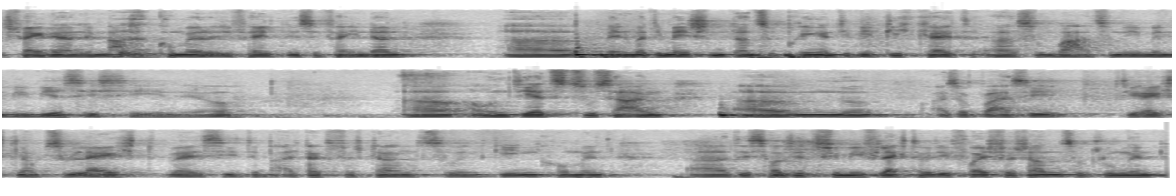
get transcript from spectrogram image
geschweige denn an die Macht kommen oder die Verhältnisse verändern, wenn wir die Menschen dazu bringen, die Wirklichkeit so wahrzunehmen, wie wir sie sehen. Ja. Und jetzt zu sagen, nur, also quasi die Rechten haben so leicht, weil sie dem Alltagsverstand so entgegenkommen, äh, das hat jetzt für mich, vielleicht ich falsch verstanden, so klungen,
